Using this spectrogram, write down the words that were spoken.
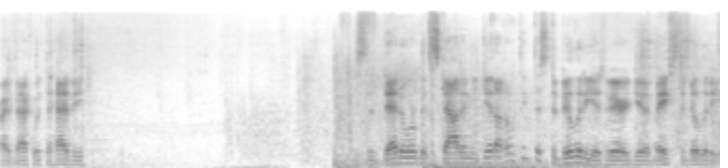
Right back with the heavy. Is the dead orbit scout any good? I don't think the stability is very good. Base stability.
